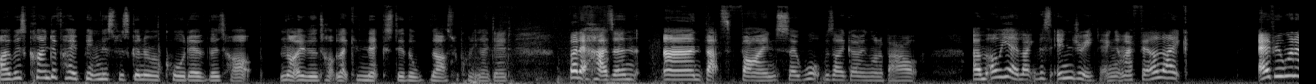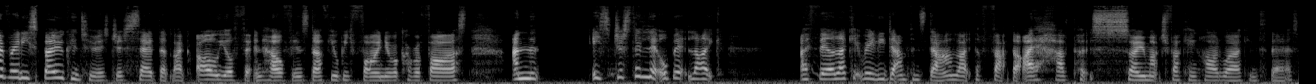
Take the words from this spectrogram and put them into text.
I was kind of hoping this was going to record over the top, not over the top, like next to the last recording I did, but it hasn't, and that's fine. So, what was I going on about? Um, oh yeah, like this injury thing, and I feel like everyone I've really spoken to has just said that, like, oh, you're fit and healthy and stuff, you'll be fine, you'll recover fast, and it's just a little bit like I feel like it really dampens down like the fact that I have put so much fucking hard work into this.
